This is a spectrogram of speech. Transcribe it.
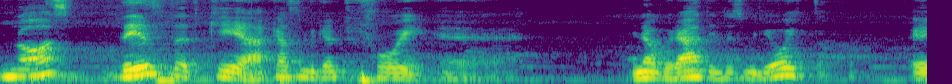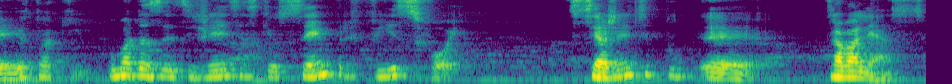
Nós, desde que a Casa do Migrante foi é, inaugurada em 2008, é, eu estou aqui. Uma das exigências que eu sempre fiz foi: se a gente é, trabalhasse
